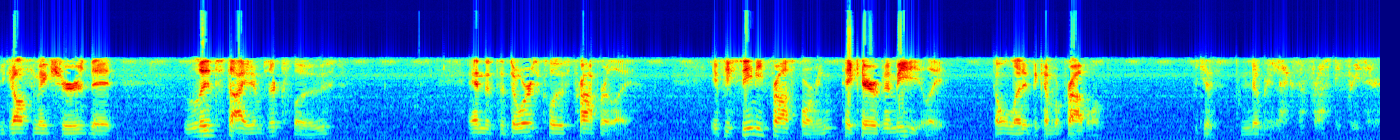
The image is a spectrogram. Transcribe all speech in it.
You can also make sure that lids to items are closed and that the door is closed properly. If you see any frost forming, take care of it immediately. Don't let it become a problem. Because nobody likes a frosty freezer.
